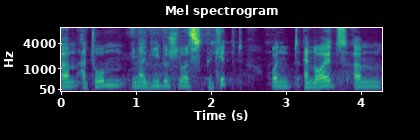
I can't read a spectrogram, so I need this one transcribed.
ähm, Atomenergiebeschluss gekippt und erneut ähm,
